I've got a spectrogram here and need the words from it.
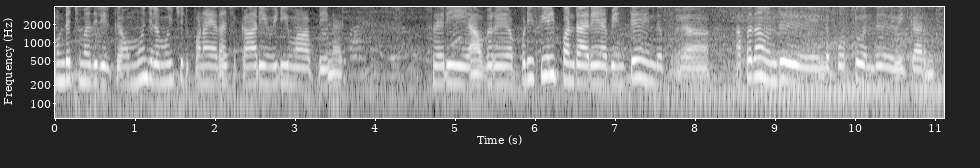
முண்டச்சி மாதிரி இருக்கு? அவன் மூஞ்சில் முழிச்சிட்டு போனால் ஏதாச்சும் காரியம் விடியுமா? அப்படின்னாரு. சரி அவர் அப்படி ஃபீல் பண்ணுறாரு அப்படின்ட்டு இந்த அப்போ தான் வந்து இந்த பொட்டு வந்து வைக்க ஆரம்பிச்சு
